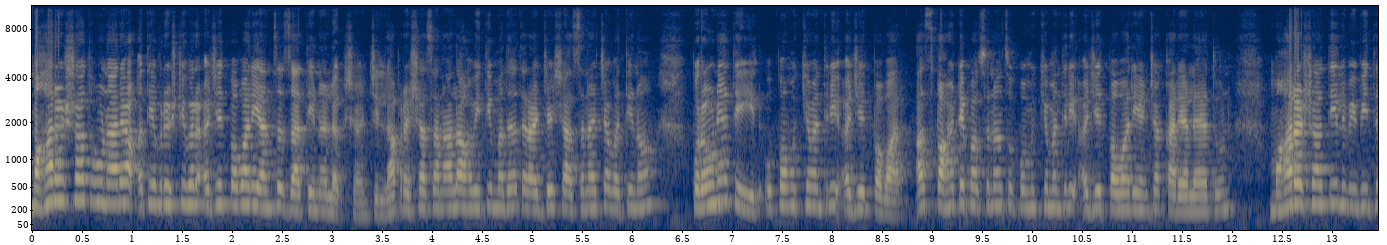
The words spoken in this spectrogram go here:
महाराष्ट्रात होणाऱ्या अतिवृष्टीवर अजित पवार यांचं जातीनं लक्ष. जिल्हा प्रशासनाला हवी ती मदत राज्य शासनाच्या वतीनं पुरवण्यात येईल. उपमुख्यमंत्री अजित पवार. आज पहाटेपासूनच उपमुख्यमंत्री अजित पवार यांच्या कार्यालयातून महाराष्ट्रातील विविध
